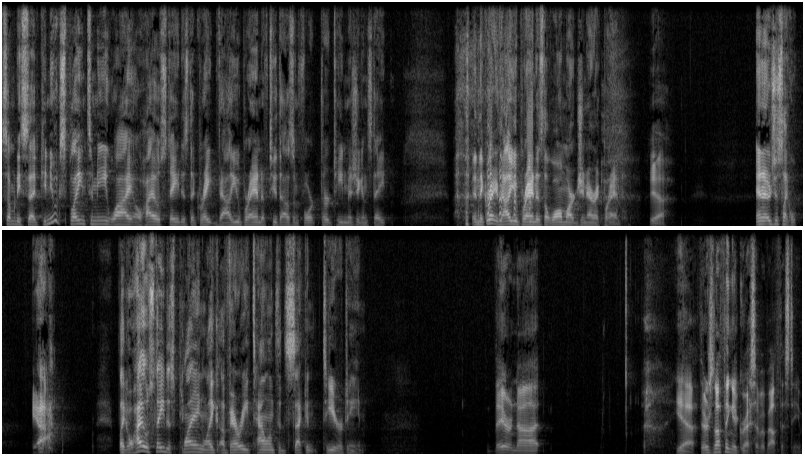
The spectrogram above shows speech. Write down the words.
somebody said, "Can you explain to me why Ohio State is the great value brand of 2013 Michigan State?" and the great value brand is the Walmart generic brand. Yeah. And it was just like, yeah, like Ohio State is playing like a very talented second tier team. They are not. Yeah, there's nothing aggressive about this team.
